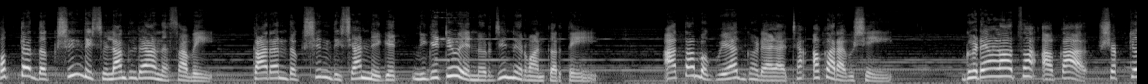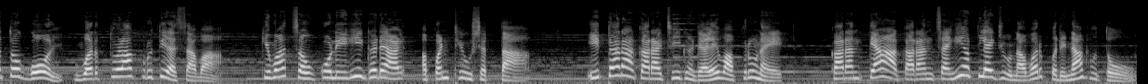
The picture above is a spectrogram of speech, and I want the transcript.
फक्त दक्षिण दिशेला घड्याळ नसावे कारण दक्षिण दिशा निगे निगेटिव्ह एनर्जी निर्माण करते. आता बघूयात घड्याळाच्या आकाराविषयी. घड्याळाचा आकार शक्यतो गोल वर्तुळाकृती असावा किंवा चौकोनीही घड्याळ आपण ठेवू शकता. इतर आकाराची घड्याळे वापरू नयेत कारण त्या आकारांचाही आपल्या जीवनावर परिणाम होतो.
